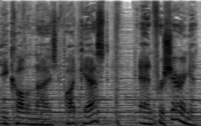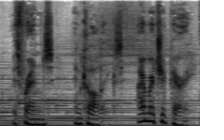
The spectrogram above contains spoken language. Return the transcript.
Decolonized podcast and for sharing it with friends and colleagues. I'm Richard Perry.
